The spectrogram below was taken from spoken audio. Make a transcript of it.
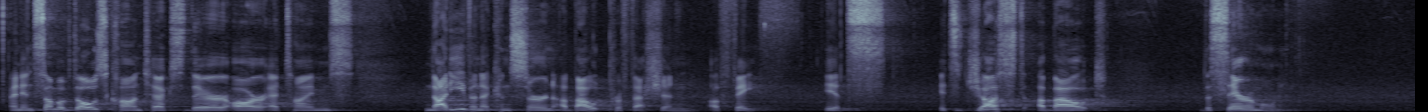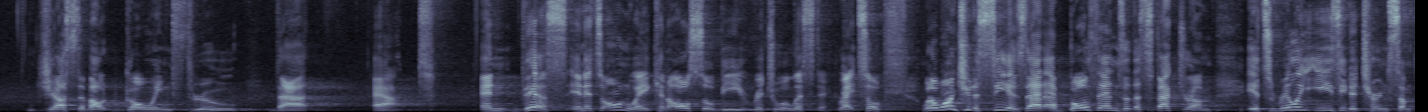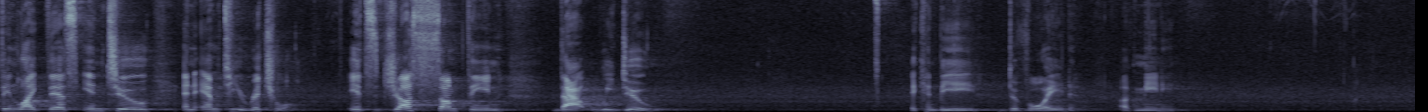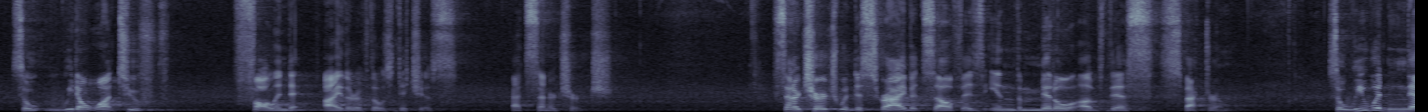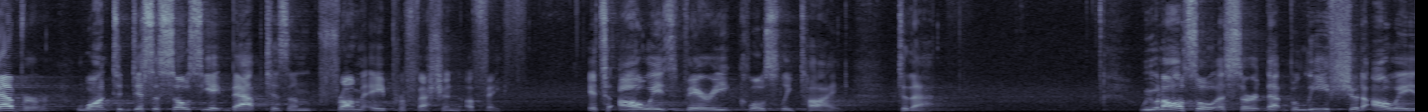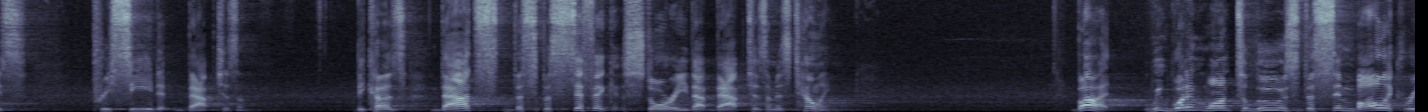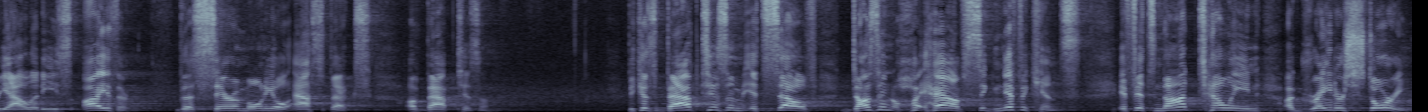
And in some of those contexts, there are at times not even a concern about profession of faith. It's, it's just about the ceremony. just about going through that act. And this, in its own way, can also be ritualistic, right? So, what I want you to see is that at both ends of the spectrum, it's really easy to turn something like this into an empty ritual. It's just something that we do. It can be devoid of meaning. So, we don't want to f- fall into either of those ditches at Center Church. Center Church would describe itself as in the middle of this spectrum. So we would never want to disassociate baptism from a profession of faith. It's always very closely tied to that. We would also assert that belief should always precede baptism because that's the specific story that baptism is telling. But we wouldn't want to lose the symbolic realities either, the ceremonial aspects of baptism. Because baptism itself doesn't have significance if it's not telling a greater story.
